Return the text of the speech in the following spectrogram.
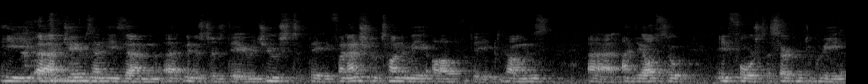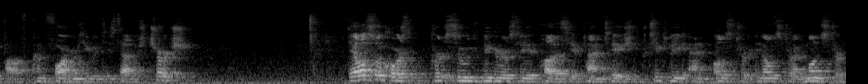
he, uh, James and his um, uh, ministers, they reduced the financial autonomy of the towns uh, and they also enforced a certain degree of conformity with the established church. They also, of course, pursued vigorously the policy of plantation, particularly in Ulster, in Ulster and Munster,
